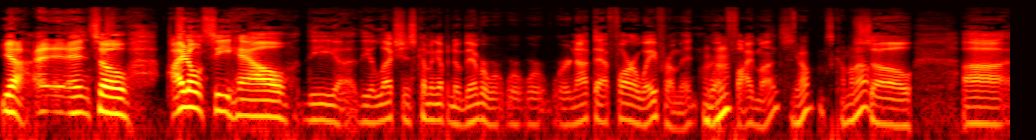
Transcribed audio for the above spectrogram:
Yeah, and so I don't see how the uh, the elections coming up in November. We're, we're, we're, not that far away from it. What five months? Yep, it's coming up. So, uh,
